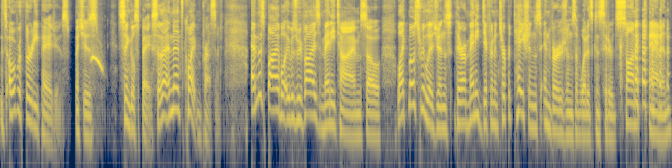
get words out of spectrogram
It's over 30 pages, which is single space. So that, and that's quite impressive. And this Bible, it was revised many times. So, like most religions, there are many different interpretations and versions of what is considered Sonic canon.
